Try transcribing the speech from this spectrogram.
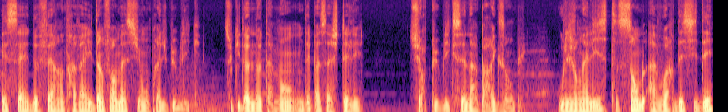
essaie de faire un travail d'information auprès du public, ce qui donne notamment des passages télé, sur Public Sénat par exemple, où les journalistes semblent avoir décidé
